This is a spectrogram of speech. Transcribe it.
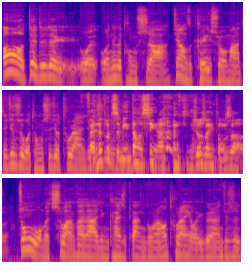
哦，对对对，我我那个同事啊，这样子可以说吗？这就是我同事就突然，反正不指名道姓啊，你就说你同事好了。中午我们吃完饭，大家已经开始办公，然后突然有一个人就是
